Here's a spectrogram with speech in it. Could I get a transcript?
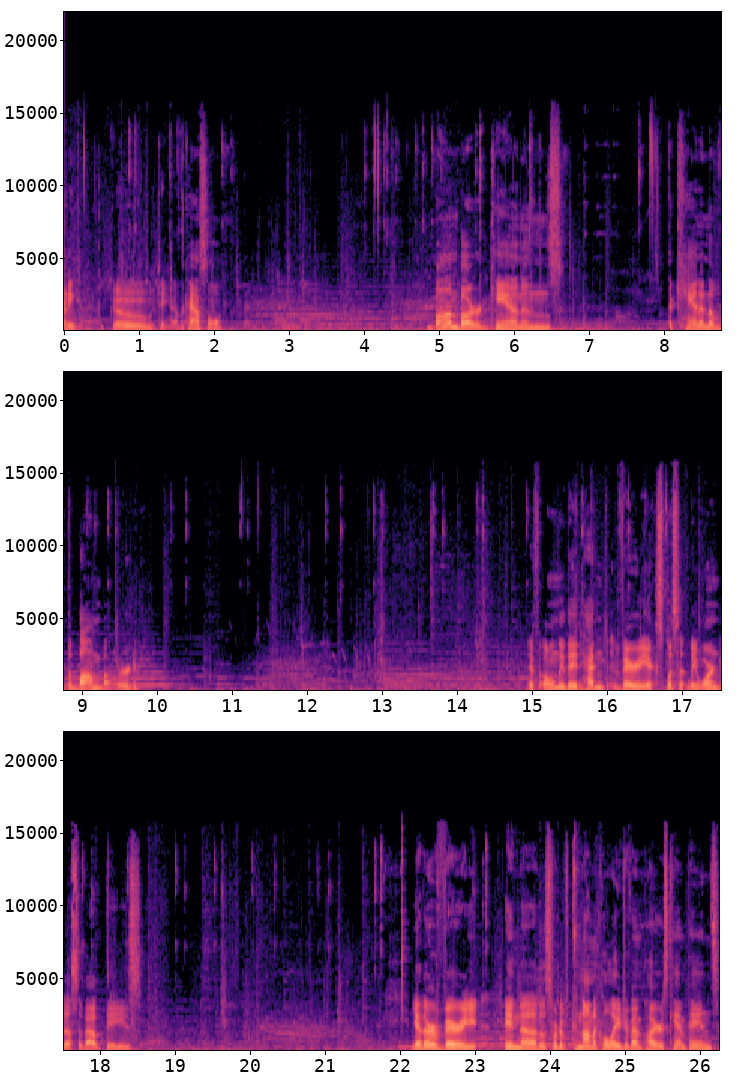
Ready? Go take down the castle. Bombard cannons. The cannon of the bombard. If only they hadn't very explicitly warned us about these. Yeah, they're very... In uh, those sort of canonical Age of Empires campaigns,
